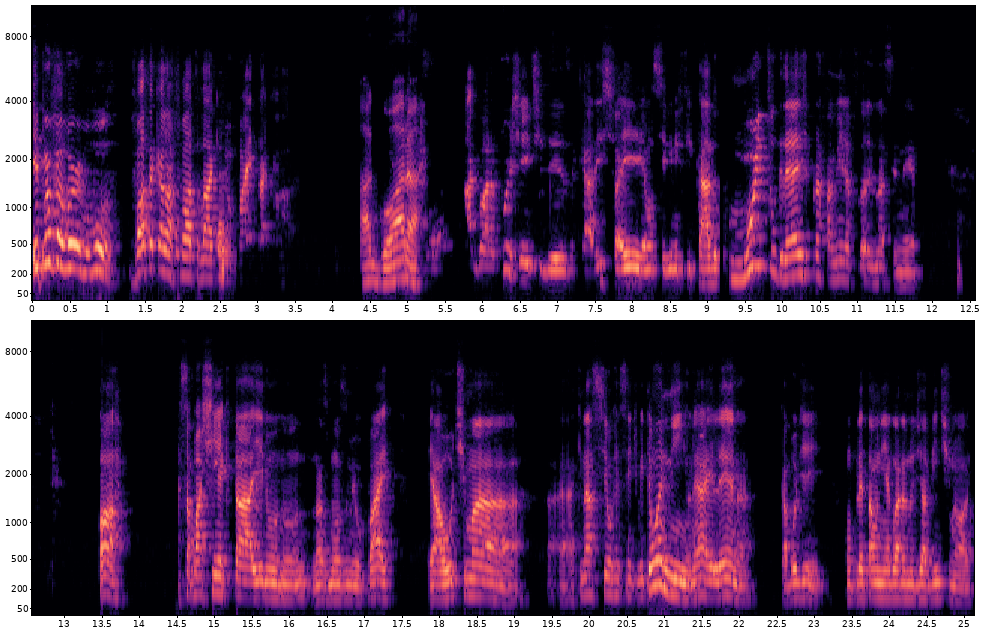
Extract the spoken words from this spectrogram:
E por favor, Mumu, volta aquela foto lá que meu pai tá com. Agora. Agora, por gentileza, cara, isso aí é um significado muito grande para a família Flores Nascimento. Ó, essa baixinha que tá aí no, no, nas mãos do meu pai é a última a que nasceu recentemente, tem um aninho, né? A Helena acabou de completar um ninho agora no dia 29.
